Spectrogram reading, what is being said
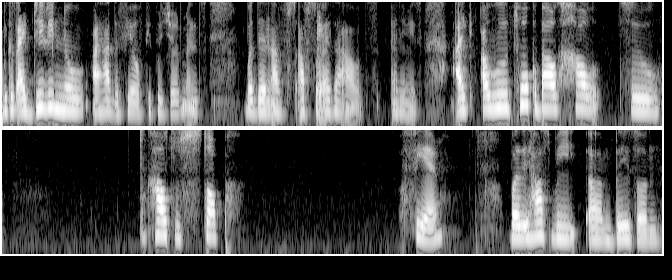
because I didn't know I had the fear of people's judgments, but then I've I've sorted that out. Anyways, I I will talk about how to how to stop fear, but it has to be um based on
